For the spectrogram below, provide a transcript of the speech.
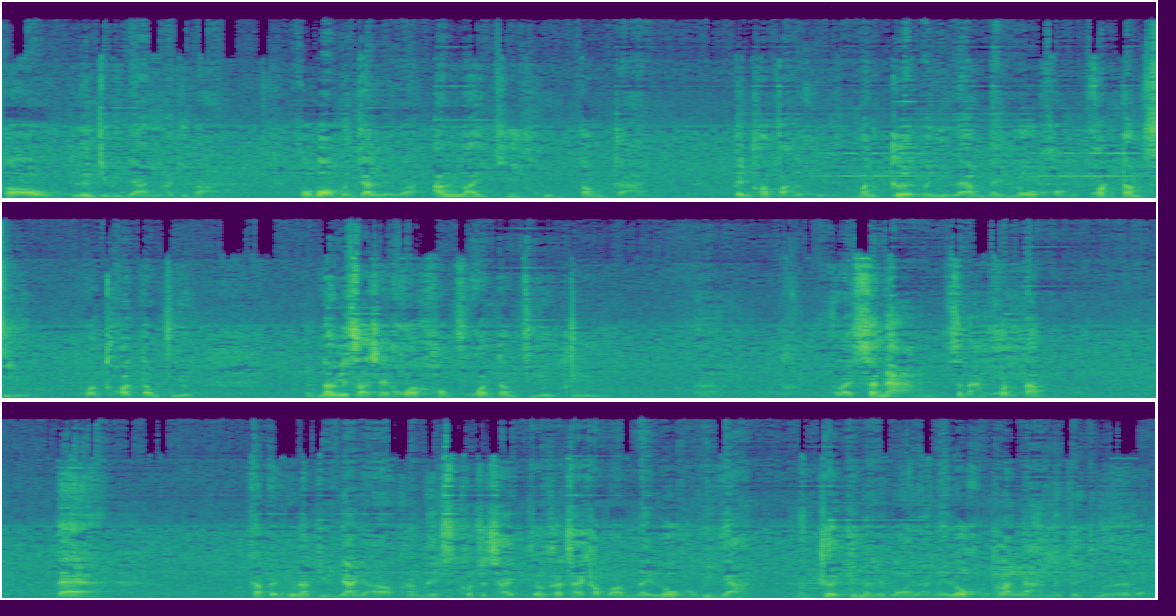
เขาเอาเรื่องจิตวิญญาณมาอธิบายเขาบอกเหมือนกันเลยว่าอะไรที่คุณต้องการเป็นความฝันของคุณเนี่ยมันเกิดมาอยู่แล้วในโลกของควอนตัมฟิลด์ควอนตัมฟิลนักวิทยาศาสตร์ใช้คำว่าควอนตัมฟิลคืออะไรสนามสนามควอนตัมแต่ถ้าเป็นผู้นำจิตวิญญาณอย่างอาพรามริสเขาจะใช้ก็จะใช้คำว่าในโลกของวิญญาณ มันเกิดขึ้นมาเรียบร้อยแล้วในโลกของพลังงานมันเกิดขึ้นมาเรียบร้อย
